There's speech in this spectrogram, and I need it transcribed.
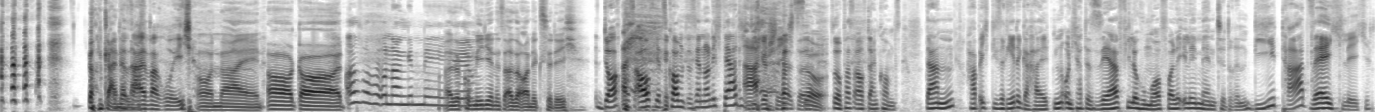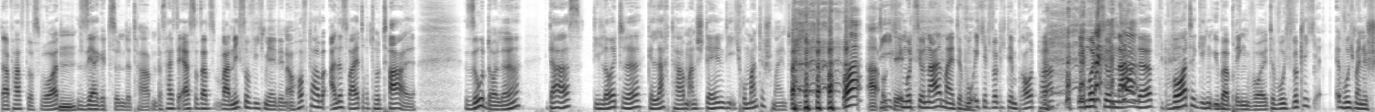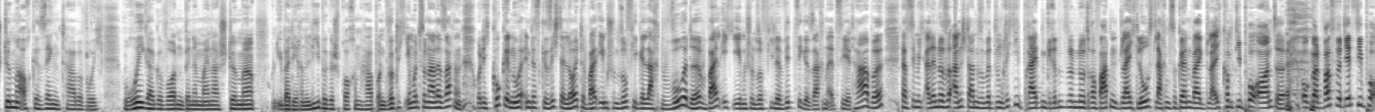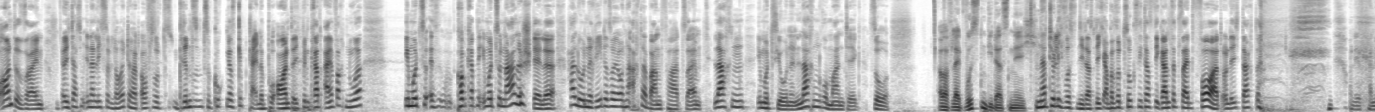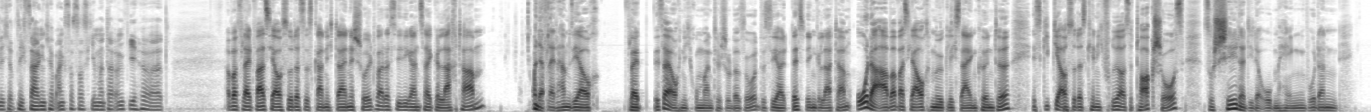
Und keiner der Saal war ruhig. Oh nein. Oh Gott. Oh, das war so unangenehm. Also Comedian ist also auch nichts für dich. Doch, pass auf, jetzt kommt, ist ja noch nicht fertig, die Ah, Geschichte. so. so, pass auf, dann kommt's. Dann habe ich diese Rede gehalten und ich hatte sehr viele humorvolle Elemente drin, die tatsächlich, da passt das Wort, Mhm. sehr gezündet haben. Das heißt, der erste Satz war nicht so, wie ich mir den erhofft habe, alles weitere total. So dolle, dass die Leute gelacht haben an Stellen, die ich romantisch meinte ah, die ich okay. emotional meinte, wo ich jetzt wirklich dem Brautpaar emotionale Worte gegenüberbringen wollte, wo ich wirklich, wo ich meine Stimme auch gesenkt habe, wo ich ruhiger geworden bin in meiner Stimme und über deren Liebe gesprochen habe und wirklich emotionale Sachen. Und ich gucke nur in das Gesicht der Leute, weil eben schon so viel gelacht wurde, weil ich eben schon so viele witzige Sachen erzählt habe, dass sie mich alle nur so anstanden, so mit einem richtig breiten Grinsen und nur darauf warten, gleich loslachen zu können, weil gleich kommt die Pointe. Oh Gott, was wird jetzt die Pointe sein? Und ich dachte mir innerlich so, Leute, hört auf, so zu grinsen zu gucken, es gibt keine Pointe. Ich bin gerade einfach nur. Emotio es kommt gerade eine emotionale Stelle. Hallo, eine Rede soll ja auch eine Achterbahnfahrt sein. Lachen, Emotionen, Lachen, Romantik. So. Aber vielleicht wussten die das nicht. Natürlich wussten die das nicht, aber so zog sich das die ganze Zeit fort. Und ich dachte. Und jetzt kann ich jetzt nicht sagen, ich habe Angst, dass das jemand da irgendwie hört. Aber vielleicht war es ja auch so, dass es gar nicht deine Schuld war, dass sie die ganze Zeit gelacht haben. Oder vielleicht haben sie ja auch, vielleicht ist er auch nicht romantisch oder so, dass sie halt deswegen gelacht haben. Oder aber, was ja auch möglich sein könnte, es gibt ja auch so, das kenne ich früher aus den Talkshows, so Schilder, die da oben hängen, wo dann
